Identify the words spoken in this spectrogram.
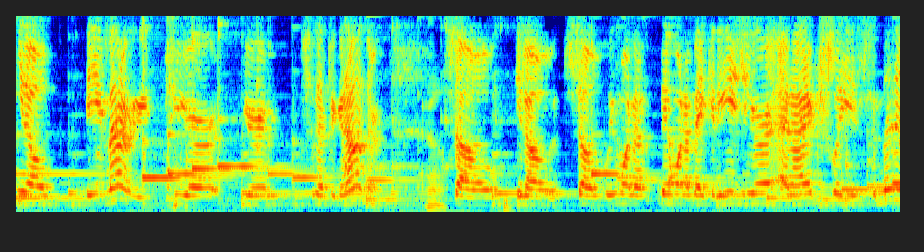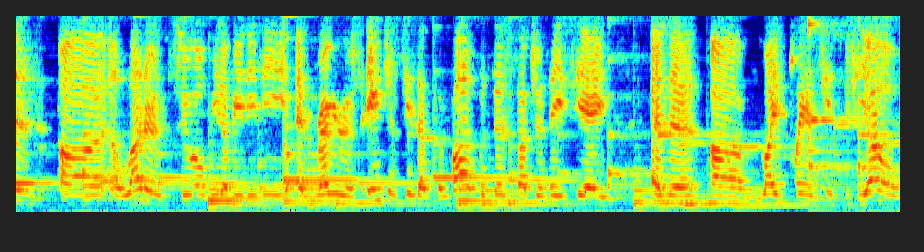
you know being married to your your significant other Yeah. so you know so we want to they want to make it easier and i actually submitted uh, a letter to opwdd and various agencies that's involved with this such as aca and the um, life plan cco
